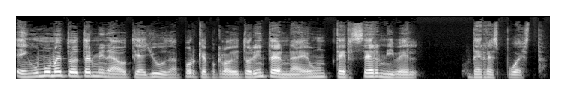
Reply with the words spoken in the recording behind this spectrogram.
en un momento determinado te ayuda. ¿Por qué? Porque la auditoría interna es un tercer nivel de respuesta.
